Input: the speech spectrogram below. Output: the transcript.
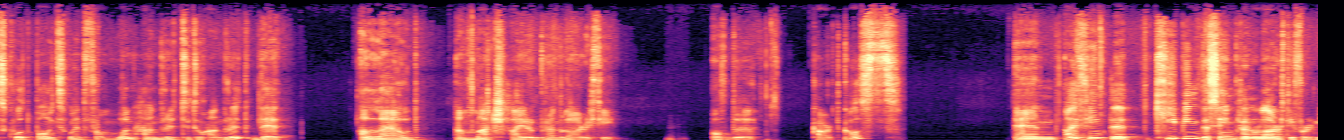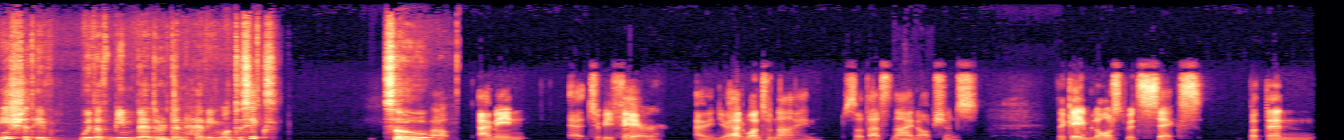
squad points went from 100 to 200 that allowed a much higher granularity of the card costs. And i think that keeping the same granularity for initiative would have been better than having 1 to 6 so Well, I mean, uh, to be fair, I mean, you had one to nine, so that's nine options. The game launched with six, but then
